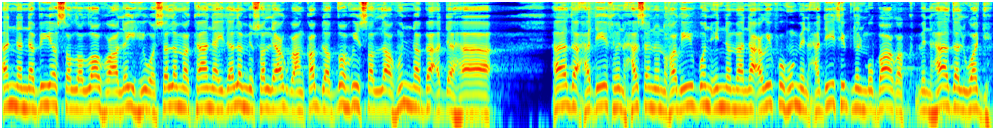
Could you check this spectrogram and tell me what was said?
أن النبي صلى الله عليه وسلم كان إذا لم يصلي أربعا قبل الظهر صلاهن بعدها. هذا حديث حسن غريب إنما نعرفه من حديث ابن المبارك من هذا الوجه.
